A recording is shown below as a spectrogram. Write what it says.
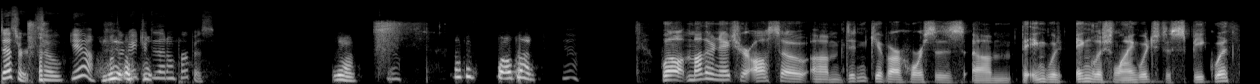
desert. So yeah, Mother Nature did that on purpose. Yeah. Yeah. Okay. Well done. Yeah. Well, Mother Nature also um, didn't give our horses um, the English English language to speak with.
